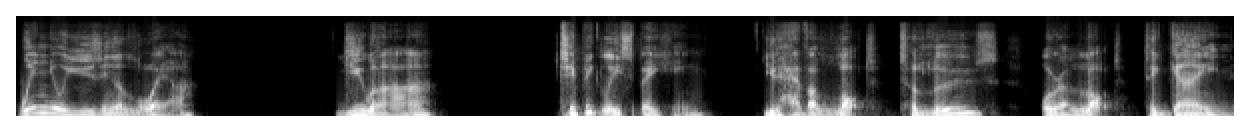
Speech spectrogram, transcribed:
when you're using a lawyer, you are, typically speaking, you have a lot to lose or a lot to gain.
